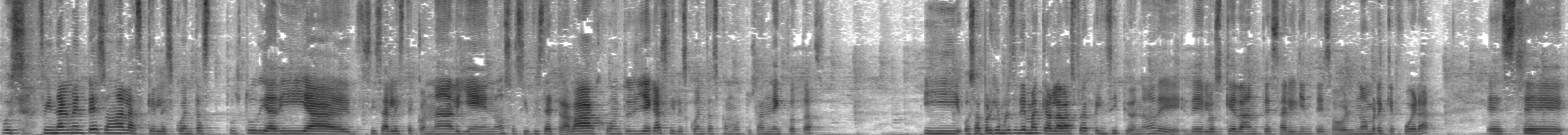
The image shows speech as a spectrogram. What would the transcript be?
pues, finalmente son a las que les cuentas pues, tu día a día, eh, si saliste con alguien, ¿no? O sea, si fuiste al trabajo, entonces llegas y les cuentas como tus anécdotas. Y, o sea, por ejemplo, este tema que hablabas tú al principio, ¿no? De, de los quedantes, salientes o el nombre que fuera. Este,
